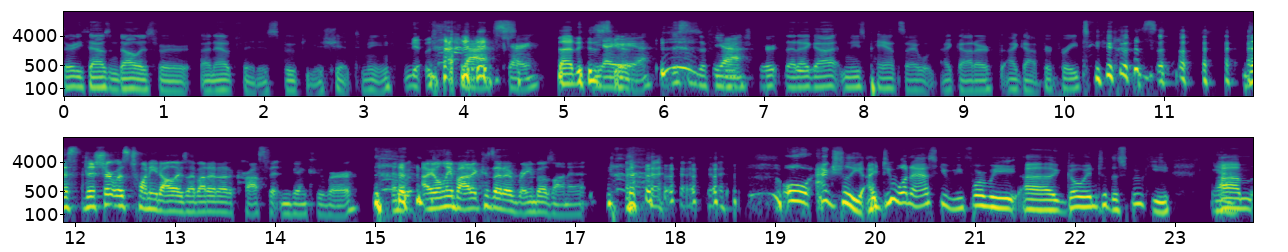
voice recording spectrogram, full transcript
thirty thousand dollars for an outfit is spooky as shit to me. Yeah, that Yeah, is- scary. That is Yeah, yeah, scary. yeah. This is a free Yeah. shirt that I got, and these pants I I got are I got for free too. So- This this shirt was twenty dollars. I bought it at a CrossFit in Vancouver, and it- I only bought it because it had rainbows on it. oh, actually, I do want to ask you before we uh go into the spooky. Yeah. Um,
